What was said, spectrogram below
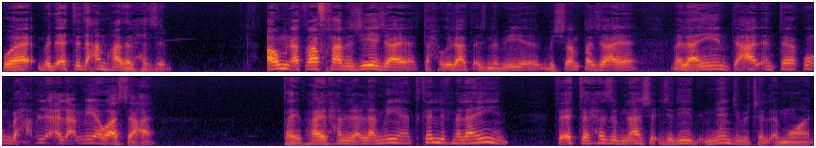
وبدأت تدعم هذا الحزب. أو من أطراف خارجية جاية تحويلات أجنبية بالشنطة جاية ملايين. تعال أنت قوم بحملة إعلامية واسعة. طيب هاي الحملة الإعلامية تكلف ملايين. فأنت حزب ناشئ جديد منين جبت هالأموال؟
